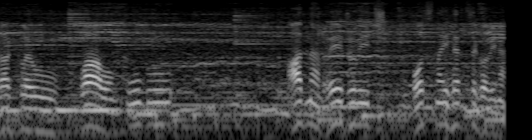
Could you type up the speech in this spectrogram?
Dakle, u plavom uglu Adnan Ređović, Bosna i Hercegovina.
